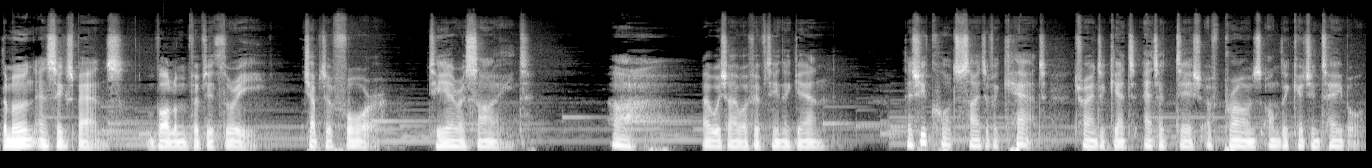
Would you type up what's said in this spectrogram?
The Moon and Sixpence, Volume 53, Chapter 4 Tiare Sighed. Ah, I wish I were 15 again. Then she caught sight of a cat trying to get at a dish of prawns on the kitchen table,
